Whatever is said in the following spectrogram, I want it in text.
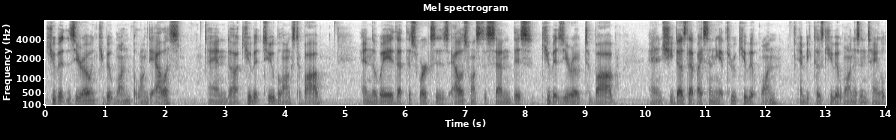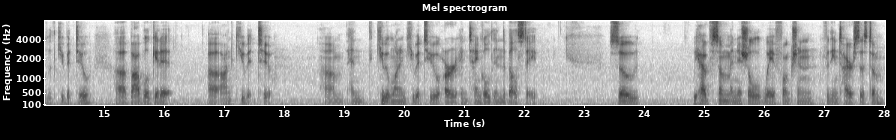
qubit 0 and qubit 1 belong to Alice, and uh, qubit 2 belongs to Bob. And the way that this works is Alice wants to send this qubit 0 to Bob, and she does that by sending it through qubit 1 and because qubit 1 is entangled with qubit 2 uh, Bob will get it uh, on qubit 2 um, and qubit 1 and qubit 2 are entangled in the Bell state so we have some initial wave function for the entire system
